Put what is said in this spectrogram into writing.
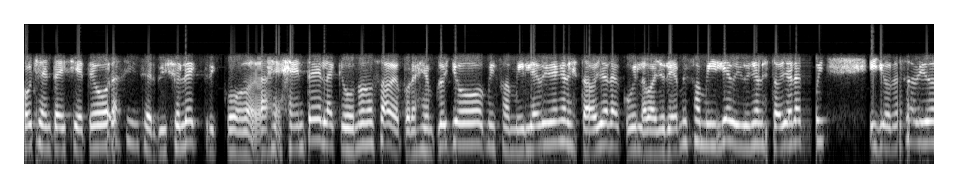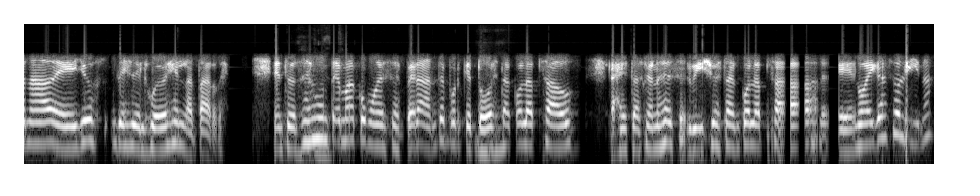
87 horas sin servicio eléctrico. La gente de la que uno no sabe. Por ejemplo, yo, mi familia vive en el estado de Yaracuy, la mayoría de mi familia vive en el estado de Yaracuy y yo no he sabido nada de ellos desde el jueves en la tarde. Entonces es un tema como desesperante porque todo está colapsado, las estaciones de servicio están colapsadas, eh, no hay gasolina,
